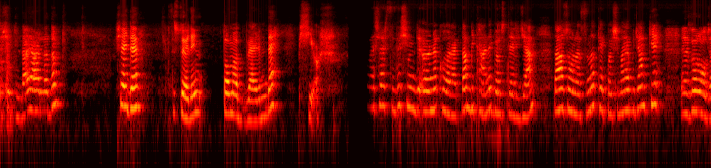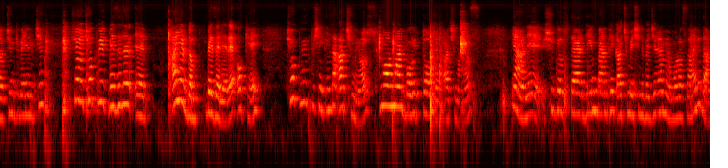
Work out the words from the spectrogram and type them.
bu şekilde ayarladım. Şeyde siz söyleyin dolma biberim de pişiyor. Arkadaşlar size şimdi örnek olaraktan bir tane göstereceğim. Daha sonrasını tek başıma yapacağım ki e, zor olacak çünkü benim için. Şöyle çok büyük bezeler e, ayırdım bezelere. Okey. Çok büyük bir şekilde açmıyoruz. Normal boyutta olacak açmamız. Yani şu gösterdiğim ben pek açma işini beceremiyorum orası ayrı da.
